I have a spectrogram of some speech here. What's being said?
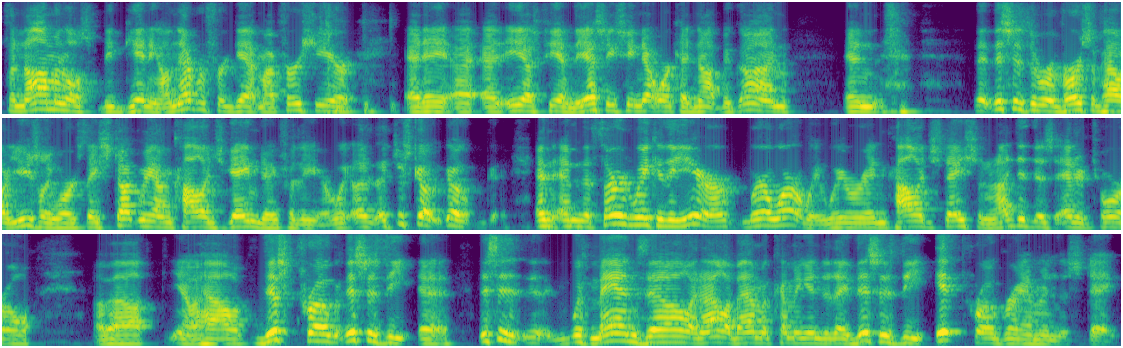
phenomenal beginning. I'll never forget my first year at a, uh, at ESPN. The SEC network had not begun, and this is the reverse of how it usually works. They stuck me on college game day for the year. We, uh, just go go, and and the third week of the year, where were we? We were in College Station, and I did this editorial about you know how this program. This is the uh, this is with Manziel and Alabama coming in today. This is the it program in the state.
